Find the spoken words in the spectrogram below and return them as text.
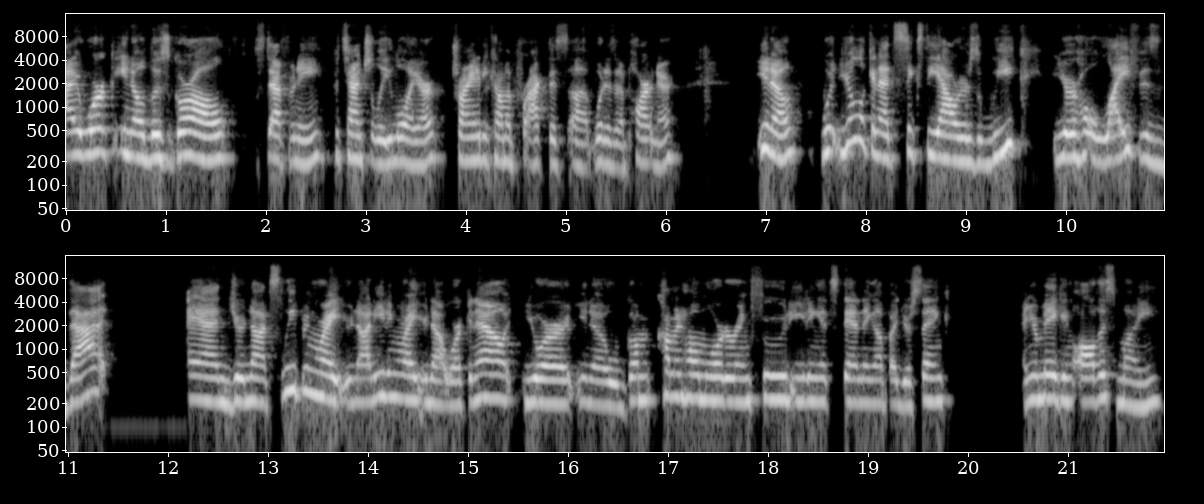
I work, you know, this girl, Stephanie, potentially lawyer, trying to become a practice, uh, what is it, a partner. You know, what you're looking at 60 hours a week, your whole life is that and you're not sleeping right you're not eating right you're not working out you're you know coming home ordering food eating it standing up at your sink and you're making all this money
